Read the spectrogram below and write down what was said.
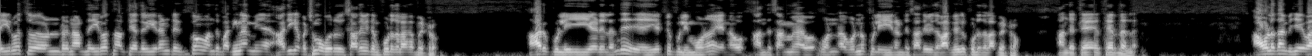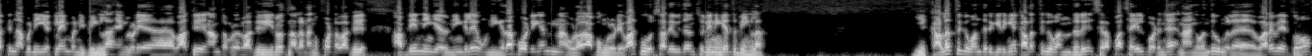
இருபத்தொன்று நடந்த இருபத்தி நாலு தேர்தல் இரண்டுக்கும் வந்து பாத்தீங்கன்னா மி- ஒரு சதவீதம் கூடுதலாக பெற்றோம். ஆறு புள்ளி ஏழுலேருந்து எட்டு புள்ளி மூணு என்ன அந்த சம ஒன்னு ஒன்னு புள்ளி இரண்டு சதவீத வாக்குகள் கூடுதலா பெற்றோம் அந்த தே தேர்தலில். அவ்வளவுதான் விஜய் வாக்குன்னு அப்போ நீங்க கிளைம் பண்ணிப்பீங்களா? எங்களுடைய வாக்கு நாம் தமிழர் வாக்கு இருபத்தி நாலு நாங்கள் போட்ட வாக்கு அப்படின்னு நீங்க நீங்களே நீங்க தான் போட்டீங்கன்னு நான் அப்போ உங்களுடைய வாக்கு ஒரு சதவீதம்னு சொல்லி நீங்க ஏற்றுப்பீங்களா நீங்க களத்துக்கு வந்திருக்கிறீங்க களத்துக்கு வந்துரு சிறப்பாக செயல்படுங்க. நாங்க வந்து உங்களை வரவேற்கிறோம்.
